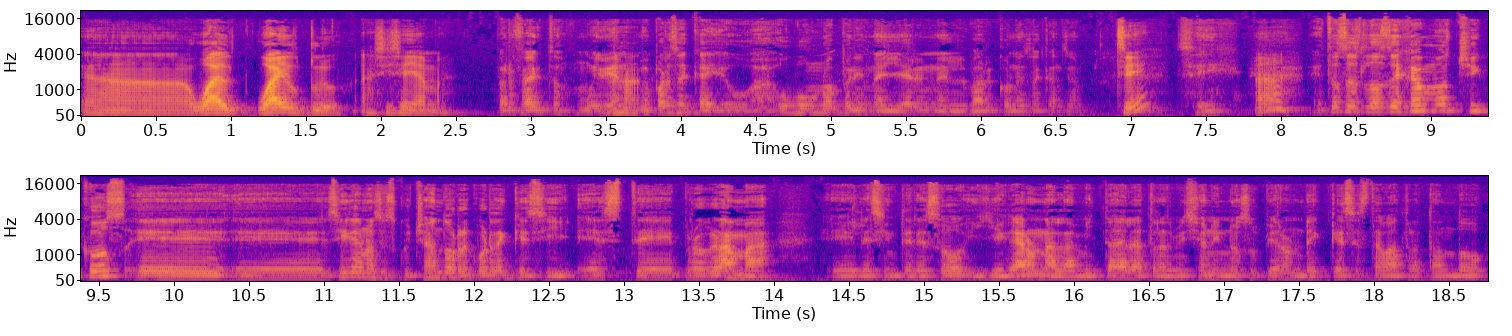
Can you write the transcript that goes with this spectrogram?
Ah, Wild, Wild Blue, así se llama. Perfecto, muy bien. Ajá. Me parece que hu- ah, hubo un opening ayer en el bar con esa canción. ¿Sí? Sí. Ah, Entonces los dejamos, chicos. Eh, eh, síganos escuchando. Recuerden que si este programa eh, les interesó y llegaron a la mitad de la transmisión y no supieron de qué se estaba tratando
